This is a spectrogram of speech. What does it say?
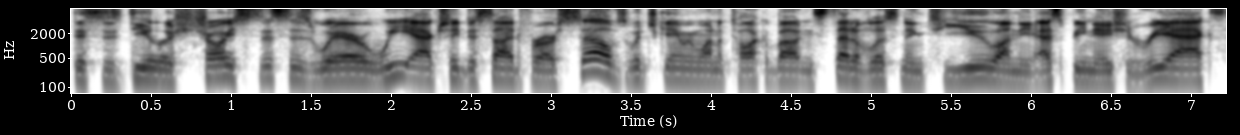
this is dealer's choice. This is where we actually decide for ourselves which game we want to talk about instead of listening to you on the SB Nation Reacts.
